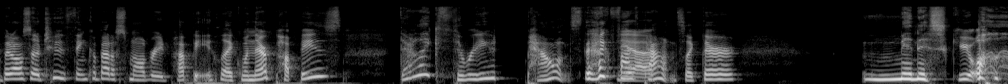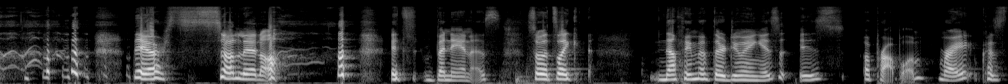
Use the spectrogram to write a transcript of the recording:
But also too, think about a small breed puppy. Like when they're puppies, they're like three pounds. They're like five yeah. pounds. Like they're minuscule. they are so little. it's bananas. So it's like nothing that they're doing is is a problem, right? Because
